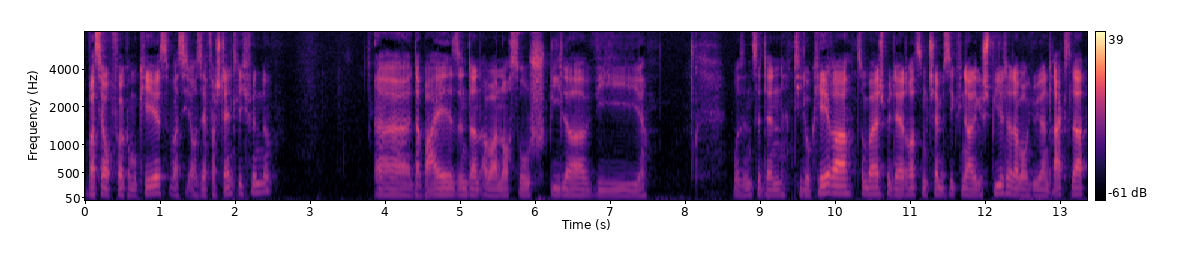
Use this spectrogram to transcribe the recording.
was ja auch vollkommen okay ist, was ich auch sehr verständlich finde. Äh, dabei sind dann aber noch so Spieler wie, wo sind sie denn? Tilo Kehrer zum Beispiel, der trotzdem Champions League-Finale gespielt hat, aber auch Julian Draxler,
